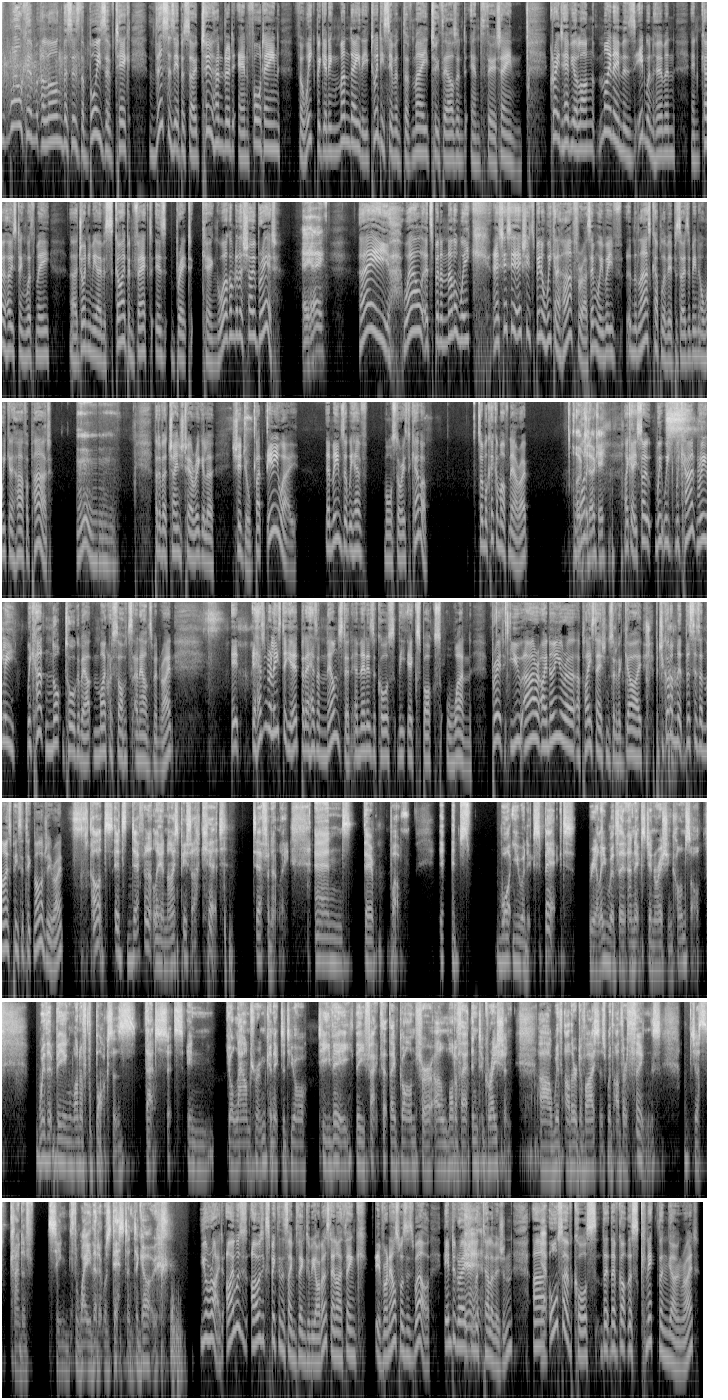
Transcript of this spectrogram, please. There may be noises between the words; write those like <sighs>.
Much. Welcome along. This is the Boys of Tech. This is episode 214 for week beginning Monday, the 27th of May 2013. Great to have you along. My name is Edwin Herman, and co hosting with me, uh, joining me over Skype, in fact, is Brett King. Welcome to the show, Brett. Hey, hey. Hey, well, it's been another week. Actually, actually, it's been a week and a half for us, haven't we? We've in the last couple of episodes have been a week and a half apart. Mm. Bit of a change to our regular schedule, but anyway, it means that we have more stories to cover. So we'll kick them off now, right? Okie dokie. Okay, so we, we, we can't really we can't not talk about Microsoft's announcement, right? It it hasn't released it yet, but it has announced it, and that is of course the Xbox One. Brett, you are I know you're a, a PlayStation sort of a guy, but you've got to admit this is a nice piece of technology, right? Oh, it's it's definitely a nice piece of kit, definitely, and they're well, it, it's what you would expect really with a, a next generation console, with it being one of the boxes that sits in your lounge room connected to your TV. The fact that they've gone for a lot of that integration uh, with other devices, with other things, just kind of seemed the way that it was destined to go. <laughs> You're right. I was I was expecting the same thing to be honest, and I think everyone else was as well. Integration Yeah, with television. Uh, Yep. Also, of course, that they've got this Kinect thing going, right?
